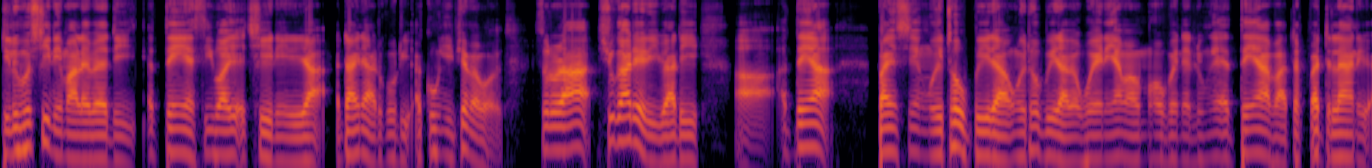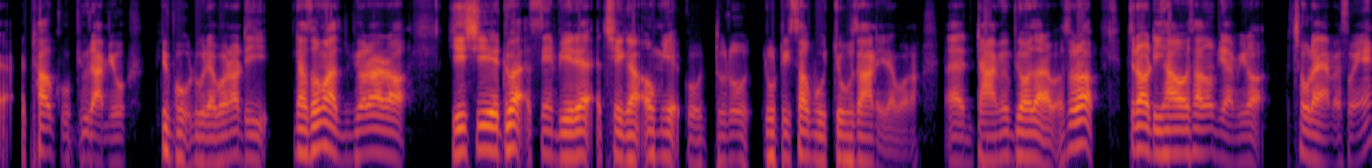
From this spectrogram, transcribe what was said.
ဒီလိုမျိုးရှိနေမှလည်းပဲဒီအသင်းရဲ့စီးပွားရေးအခြေအနေတွေကအတိုင်းအတာတကူဒီအကူအညီဖြစ်မှာပေါ့ဆိုလိုတာက sugar daddy ဗျာဒီအာအသင်းကပိုင်ရှင်ငွေထုတ်ပေးတာငွေထုတ်ပေးတာပဲဝယ်နေရမှာမဟုတ်ဘဲနဲ့လူငယ်အသင်းကပါတစ်ပတ်တလန်းနေအထောက်ကူပြုတာမျိုးဖြစ်ဖို့လိုတယ်ပေါ့နော်ဒီနောက်ဆုံးမှပြောရတော့ ရေရှည်အတွက်အဆင်ပြေတဲ့အခြေခံအုတ်မြစ်ကိုသူတို့လူတိဆောက်ဖို့ကြိုးစားနေတယ်ပေါ့နော်အဲဒါမျိုးပြောတာပေါ့ဆိုတော့ကျွန်တော်ဒီဟာကိုအစားဆုံးပြန်ပြီးတော့ချုပ်လိုက်ရမယ်ဆိုရင်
